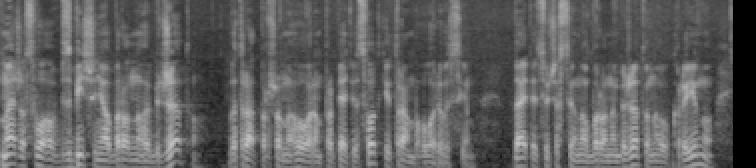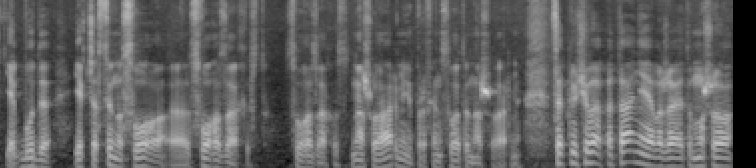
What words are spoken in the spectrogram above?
в межах свого збільшення оборонного бюджету. Витрат, про що ми говоримо про 5%, Трамп говорив усім. Дайте цю частину оборонного бюджету на Україну, як буде як частину свого, е, свого захисту, свого захисту, нашу армію, профінансувати нашу армію. Це ключове питання, я вважаю, тому що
